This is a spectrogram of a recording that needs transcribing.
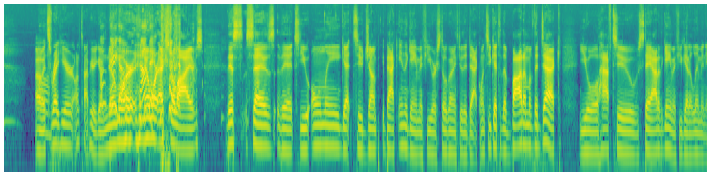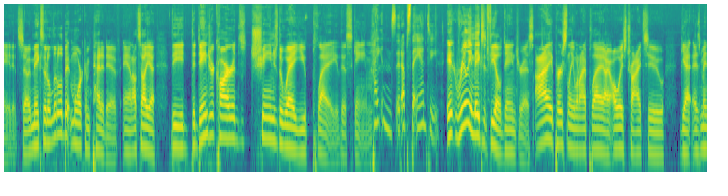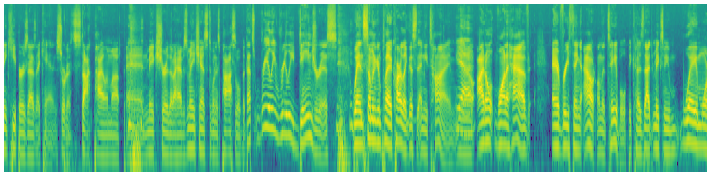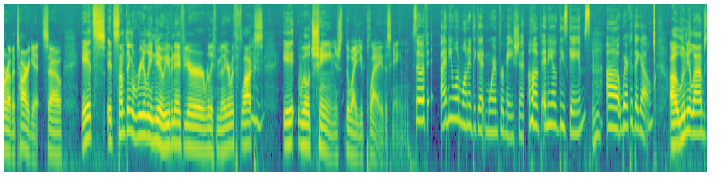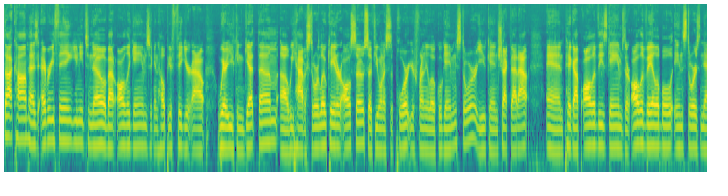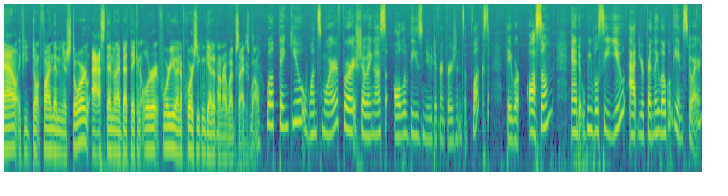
Oh, it's right here on top. Here you go. Oh, no go. more, Found no more extra lives. This says that you only get to jump back in the game if you are still going through the deck. Once you get to the bottom of the deck, you'll have to stay out of the game if you get eliminated. So it makes it a little bit more competitive. And I'll tell you, the the danger cards change the way you play this game. Heightens it ups the ante. It really makes it feel dangerous. I personally, when I play, I always try to get as many keepers as I can, sort of stockpile them up and make sure that I have as many chances to win as possible. But that's really, really dangerous when someone can play a card like this at any time. you Yeah. know? I don't want to have everything out on the table because that makes me way more of a target. So it's it's something really new. Even if you're really familiar with Fluxx, mm-hmm. It will change the way you play this game. So if anyone wanted to get more information of any of these games, Mm-hmm. uh, where could they go? Uh, LooneyLabs.com has everything you need to know about all the games. It can help you figure out where you can get them. Uh, we have a store locator also, so if you want to support your friendly local gaming store, you can check that out and pick up all of these games. They're all available in stores now. If you don't find them in your store, ask them, and I bet they can order it for you. And of course, you can get it on our website as well. Well, thank you once more for showing us all of these new different versions of Fluxx. They were awesome, and we will see you at your friendly local game store.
